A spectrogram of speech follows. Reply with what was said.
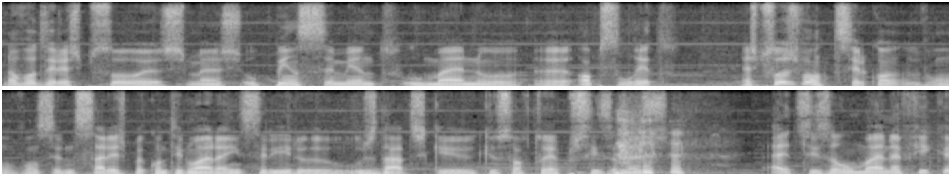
não vou dizer as pessoas, mas o pensamento humano uh, obsoleto? As pessoas vão ser, vão, vão ser necessárias para continuar a inserir eh, os dados que, que o software precisa, mas a decisão humana fica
